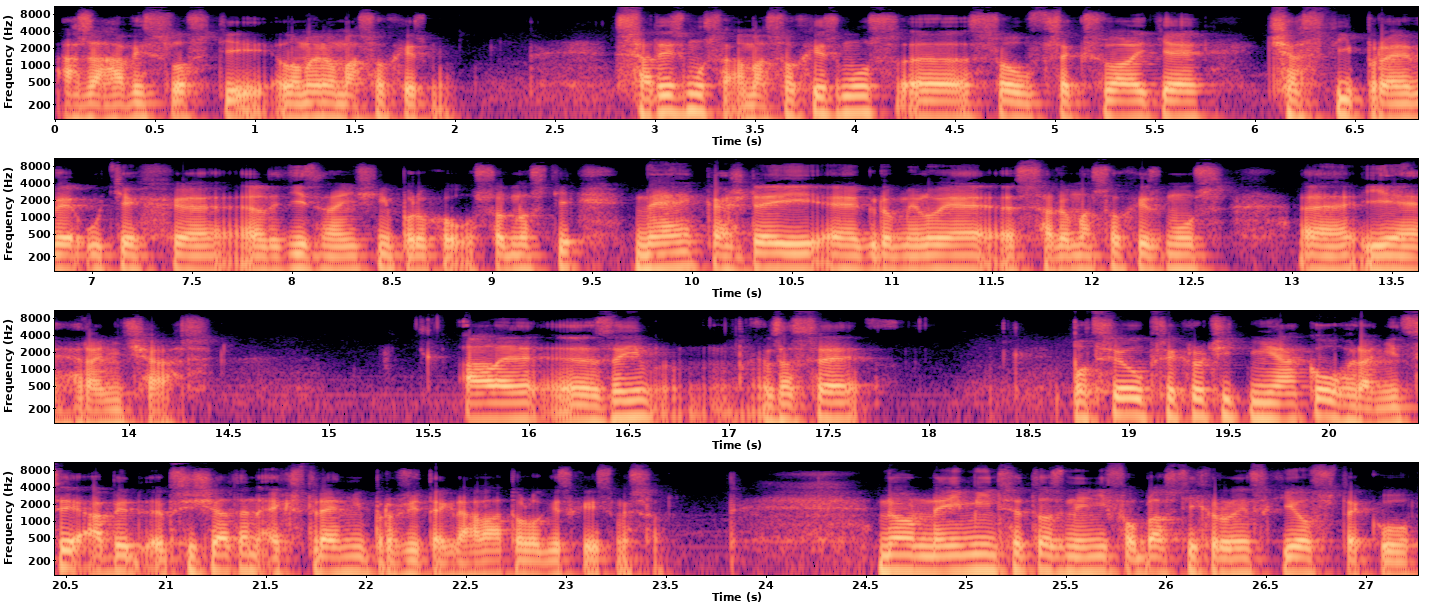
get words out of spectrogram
a závislosti lomeno masochismu. Sadismus a masochismus eh, jsou v sexualitě častý projevy u těch eh, lidí s hraniční poruchou osobnosti. Ne každý, eh, kdo miluje sadomasochismus, je hraničář. Ale zase potřebují překročit nějakou hranici, aby přišel ten extrémní prožitek. Dává to logický smysl. No nejméně se to změní v oblasti chronického vzteku,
